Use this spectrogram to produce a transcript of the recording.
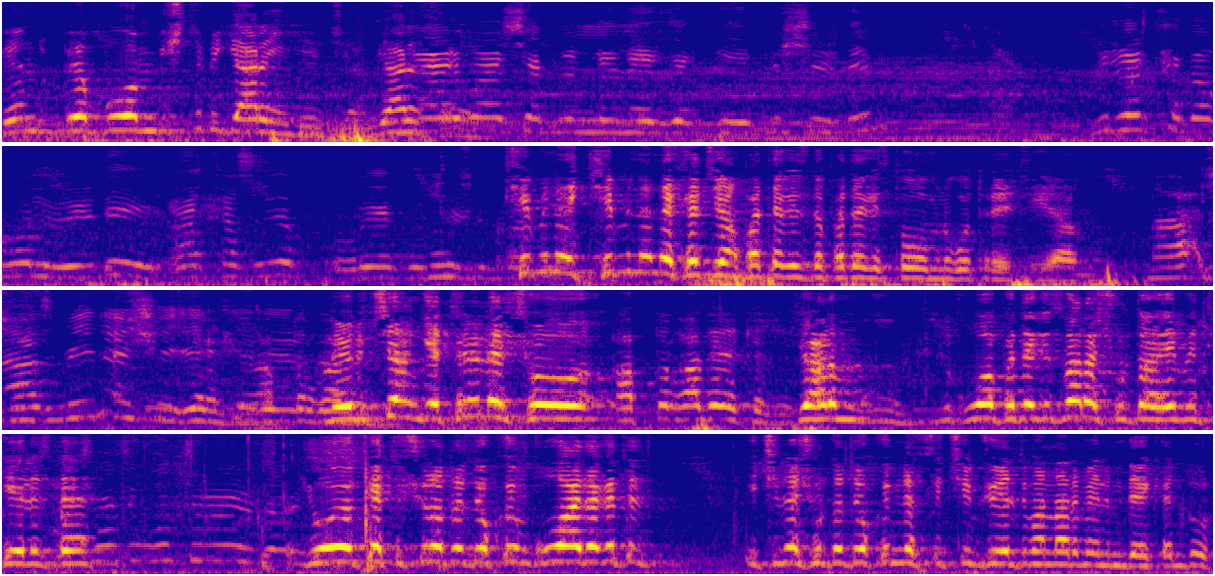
Ben, ben bu pişti bir yarın yiyeceğim. Yarın sonra. Galiba şekillenecek diye pişirdim. Birer tabak oluverdi. Arkası yok. Oraya götürdüm. Kimine kimine ekeceğim patatesle patates tohumunu götüreceğim. Şey, Nazmi'yle şey ekerim. Abdülkadir. Mevlütcan getirelim şu Abdülkadir ekecek. yarım kuva patates var ya şurada hemen tiyelizde. Çocuk otururdu. Yo yo getir şurada dökeyim kuvayı da getir. İçine şurada dökeyim de sıçayım şu eldivenlerim elimdeyken dur.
